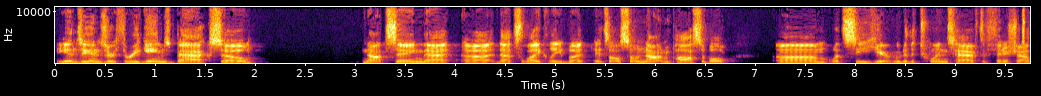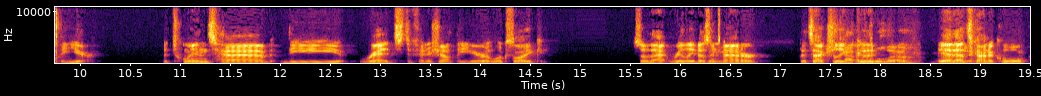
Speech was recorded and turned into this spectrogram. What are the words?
The Indians are three games back, so not saying that uh, that's likely, but it's also not impossible. Um, let's see here. Who do the Twins have to finish out the year? The Twins have the Reds to finish out the year, it looks like. So that really doesn't matter. That's actually good. Cool, yeah, that's yeah. kind of cool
